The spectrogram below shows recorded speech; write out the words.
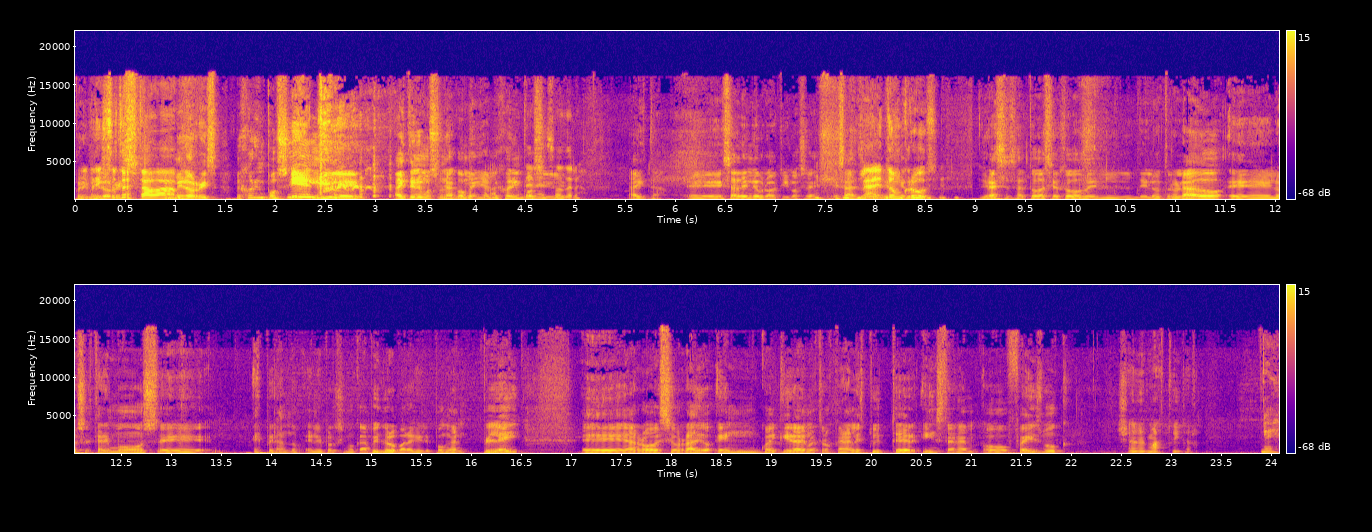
Primero, El risotto ris- estaba- primero ris- Mejor imposible. Ahí tenemos una comedia, mejor Tenés imposible. otra. Ahí está. Eh, esa de neuróticos, ¿eh? Esa La de Tom Cruise. Gracias a todas y a todos del, del otro lado. Eh, los estaremos eh, esperando en el próximo capítulo para que le pongan play. Eh, arroba SEO Radio en cualquiera de nuestros canales Twitter, Instagram o Facebook. Ya no es más Twitter. Eh,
